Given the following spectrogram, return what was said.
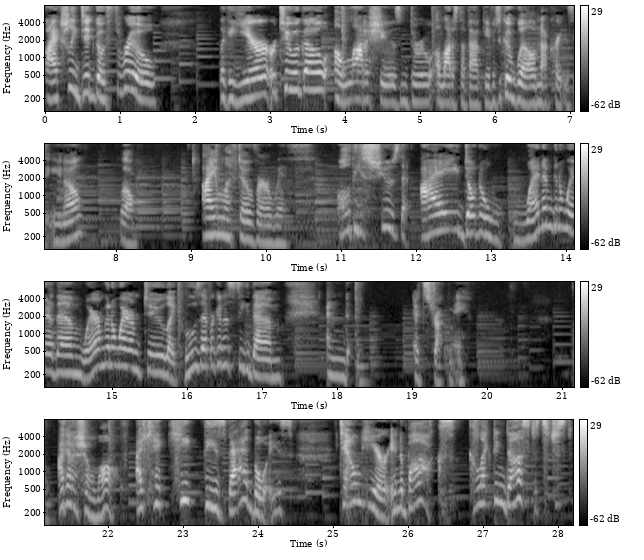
I actually did go through like a year or two ago a lot of shoes and threw a lot of stuff out, gave it to Goodwill. I'm not crazy, you know? Well, I am left over with all these shoes that I don't know when I'm gonna wear them, where I'm gonna wear them to, like who's ever gonna see them. And it struck me. I gotta show them off. I can't keep these bad boys down here in a box collecting dust. It's just,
